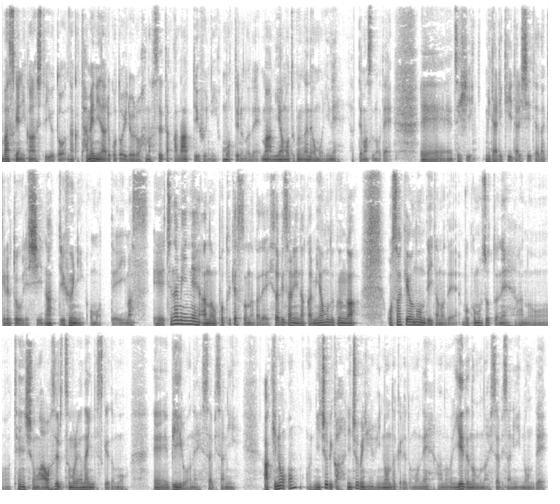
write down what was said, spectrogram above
バスケに関して言うと、なんかためになることをいろいろ話せたかなっていうふうに思ってるので、まあ宮本くんがね、主にね、やってますので、えーぜひ見たり聞いたりしていただけると嬉しいなっていうふうに思っています。えーちなみにね、あの、ポッドキャストの中で久々になんか宮本くんがお酒を飲んでいたので、僕もちょっとね、あの、テンションを合わせるつもりはないんですけども、えービールをね、久々に、あ、昨日、ん？日曜日か、日曜日に飲んだけれどもね、あの、家で飲むのは久々に飲んで、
